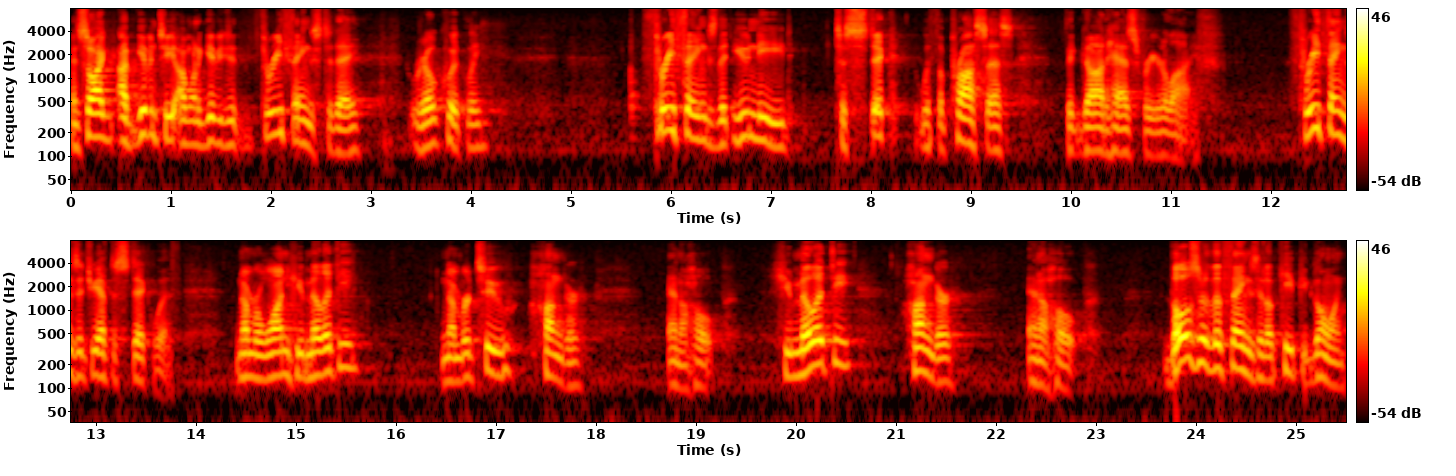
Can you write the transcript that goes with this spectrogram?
And so I, have given to you, I want to give you three things today, real quickly. Three things that you need to stick with the process that God has for your life. Three things that you have to stick with. Number one, humility. Number two, hunger and a hope. Humility, hunger, and a hope. Those are the things that'll keep you going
